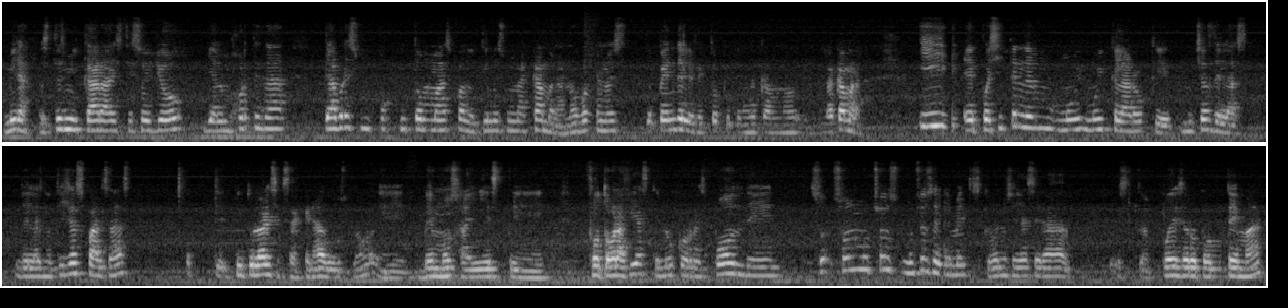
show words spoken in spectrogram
mira, esta es mi cara, este soy yo, y a lo mejor te da, te abres un poquito más cuando tienes una cámara, ¿no? Bueno, es, depende del efecto que tenga la cámara. Y eh, pues sí tener muy, muy claro que muchas de las, de las noticias falsas titulares exagerados, ¿no? Eh, vemos ahí este, fotografías que no corresponden, son, muchos, muchos elementos que, bueno, eso ya será, este, puede ser otro tema,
